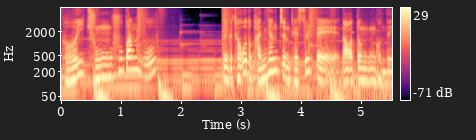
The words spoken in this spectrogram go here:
거의 중후반부, 그러니까 적어도 반년쯤 됐을 때 나왔던 건데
